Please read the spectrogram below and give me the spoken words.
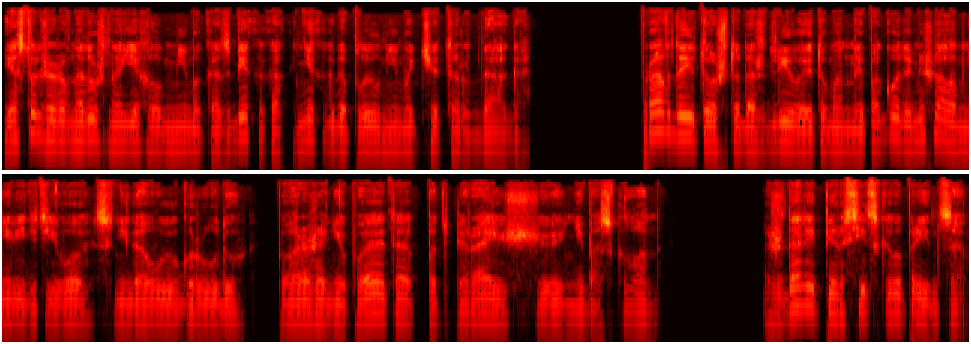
Я столь же равнодушно ехал мимо Казбека, как некогда плыл мимо Четердага. Правда и то, что дождливая и туманная погода мешала мне видеть его снеговую груду, по выражению поэта, подпирающую небосклон. Ждали персидского принца,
